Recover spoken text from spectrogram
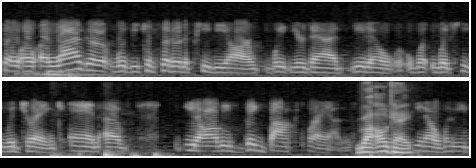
so a, a lager would be considered a PBR. What your dad, you know, what what he would drink, and uh, you know all these big box brands. Right. Okay. You know when you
